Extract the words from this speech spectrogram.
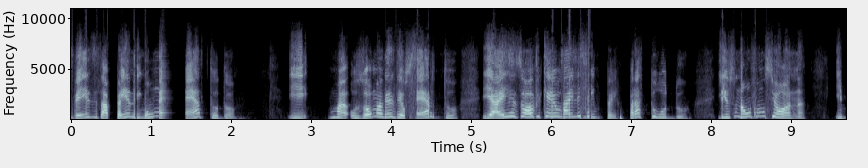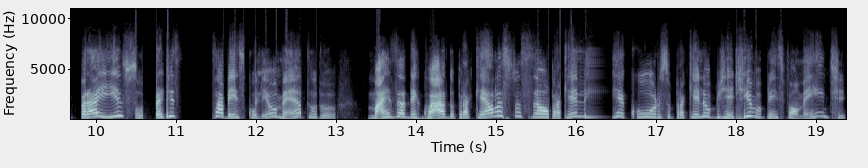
vezes aprendem um método e uma, usou uma vez, deu certo, e aí resolve querer usar ele sempre, para tudo. E isso não funciona. E para isso, para saber escolher o método mais adequado para aquela situação, para aquele recurso, para aquele objetivo principalmente,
